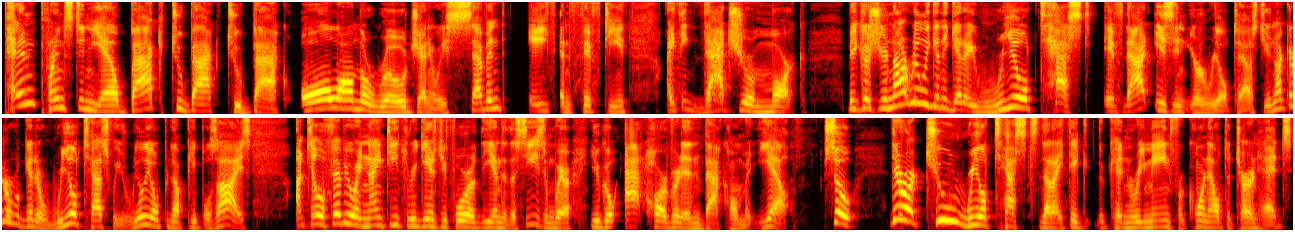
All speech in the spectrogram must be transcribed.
Penn, Princeton, Yale, back to back to back, all on the road, January 7th 8th, and 15th. I think that's your mark because you're not really going to get a real test if that isn't your real test. You're not going to get a real test where you really open up people's eyes until February 19th, three games before the end of the season, where you go at Harvard and back home at Yale. So there are two real tests that I think can remain for Cornell to turn heads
